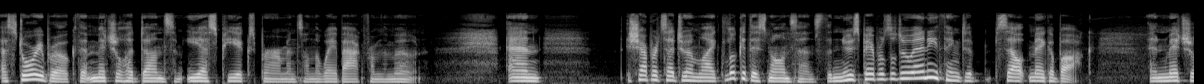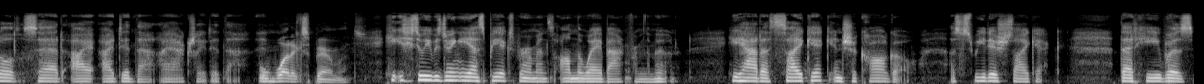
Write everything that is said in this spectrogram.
a story broke that mitchell had done some esp experiments on the way back from the moon and Shepard said to him, like, look at this nonsense. The newspapers will do anything to sell, make a buck. And Mitchell said, I, I did that. I actually did that. well, what experiments? He, so he was doing ESP experiments on the way back from the moon. He had a psychic in Chicago, a Swedish psychic, that he was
